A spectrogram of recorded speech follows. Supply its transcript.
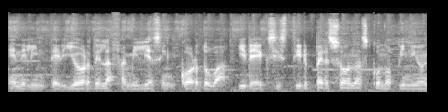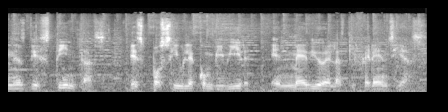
en el interior de las familias en Córdoba y de existir personas con opiniones distintas, es posible convivir en medio de las diferencias.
